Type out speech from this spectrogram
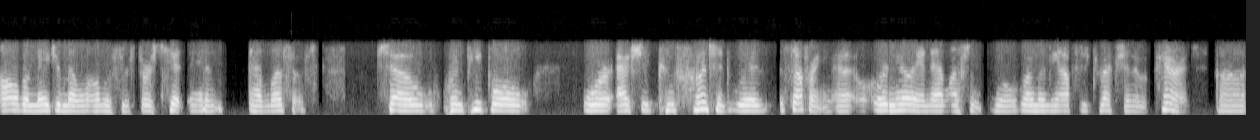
All the major mental illnesses first hit in adolescence. So when people were actually confronted with suffering, uh, ordinarily an adolescent will run in the opposite direction of a parent, uh,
